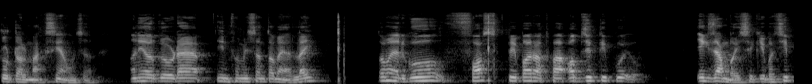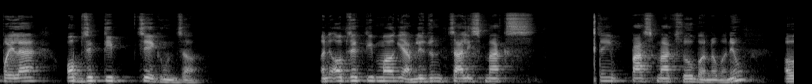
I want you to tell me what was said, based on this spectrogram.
टोटल मार्क्स चाहिँ आउँछ। अनि अर्को एउटा इन्फर्मेसन तपाईँहरूलाई तपाईँहरूको फर्स्ट पेपर अथवा अब्जेक्टिभको एक्जाम भइसकेपछि पहिला अब्जेक्टिभ चेक हुन्छ। अनि अब्जेक्टिभमा अघि हामीले जुन चालिस मार्क्स चाहिँ पास मार्क्स हो भनेर भन्यौँ अब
